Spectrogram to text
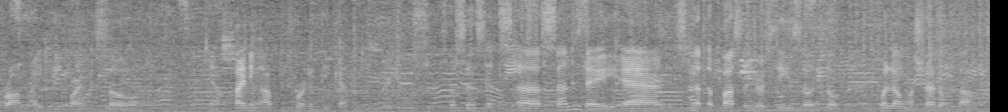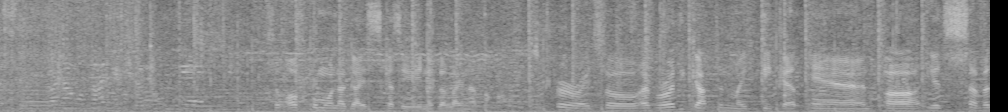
from IT Park. So yeah, signing up for the ticket. So since it's uh, Sunday and it's not a passenger season, so walang masyadong tao. So off ko muna guys kasi nagla-line up ako. Alright, so I've already gotten my ticket and uh, it's 7,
